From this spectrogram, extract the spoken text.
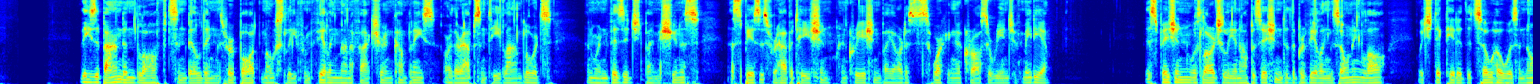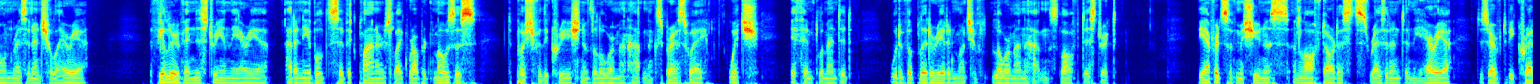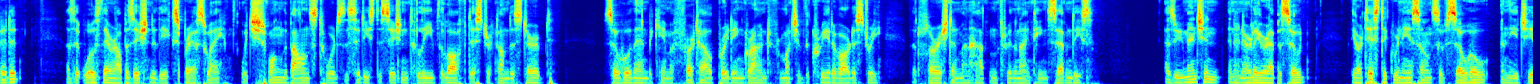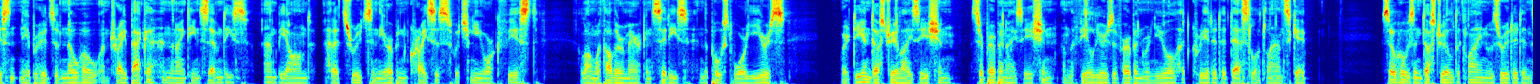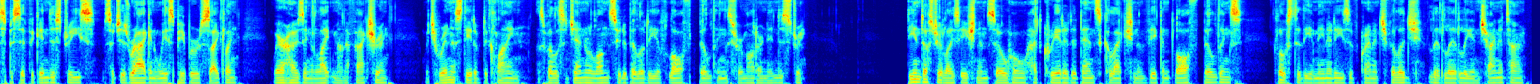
These abandoned lofts and buildings were bought mostly from failing manufacturing companies or their absentee landlords and were envisaged by Maciunas as spaces for habitation and creation by artists working across a range of media. This vision was largely in opposition to the prevailing zoning law, which dictated that Soho was a non residential area. The failure of industry in the area had enabled civic planners like Robert Moses to push for the creation of the Lower Manhattan Expressway, which, if implemented, would have obliterated much of Lower Manhattan's loft district. The efforts of Maciunas and loft artists resident in the area deserve to be credited, as it was their opposition to the expressway which swung the balance towards the city's decision to leave the loft district undisturbed. Soho then became a fertile breeding ground for much of the creative artistry that flourished in Manhattan through the 1970s. As we mentioned in an earlier episode, the artistic renaissance of Soho and the adjacent neighbourhoods of NoHo and Tribeca in the 1970s and beyond had its roots in the urban crisis which New York faced, along with other American cities in the post war years, where deindustrialisation, suburbanisation, and the failures of urban renewal had created a desolate landscape. Soho's industrial decline was rooted in specific industries such as rag and waste paper recycling, warehousing, and light manufacturing which were in a state of decline, as well as a general unsuitability of loft buildings for modern industry. Deindustrialisation in Soho had created a dense collection of vacant loft buildings close to the amenities of Greenwich Village, Little Italy, and Chinatown.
